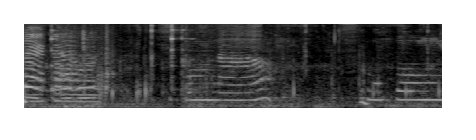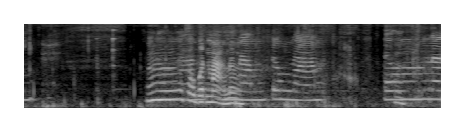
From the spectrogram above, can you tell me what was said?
แม่ก็ต้มน้ำต้ม อืมโทร เบิดหมากหนึ่งน้ำต้มน้ำต้มน้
